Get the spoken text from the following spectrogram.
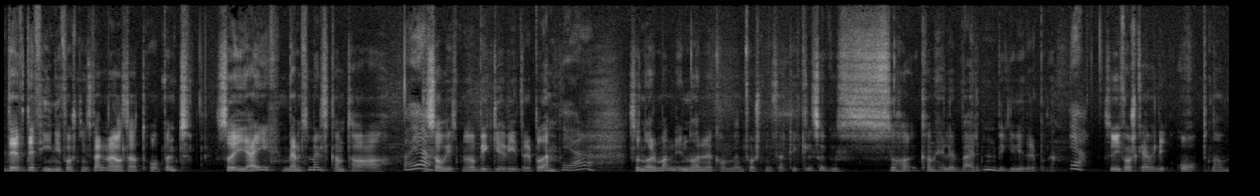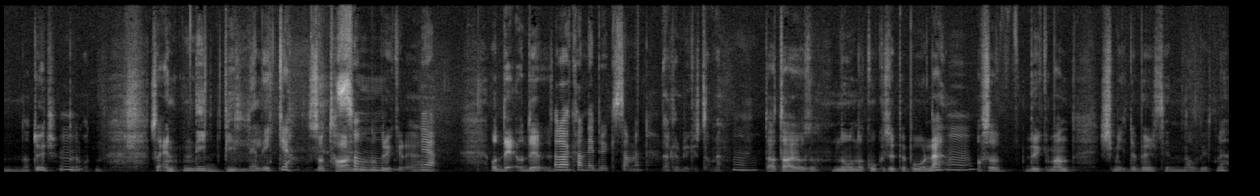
Det, det fine i forskningsverdenen er at det er åpent. Så jeg, hvem som helst, kan ta oh, ja. disse algoritmene og bygge videre på dem. Ja. Så når, man, når det kommer en forskningsartikkel, så, så kan hele verden bygge videre på den. ja. Så vi forskere er veldig åpne av natur. på den måten. Så enten de vil eller ikke, så tar Som- noen og bruker det. ja. Og det, og det, Og da kan de brukes sammen. Da kan de brukes sammen. Mm. Da tar jo noen og koker suppe på ordene, og så bruker man Schmiedeber sin algoritme,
